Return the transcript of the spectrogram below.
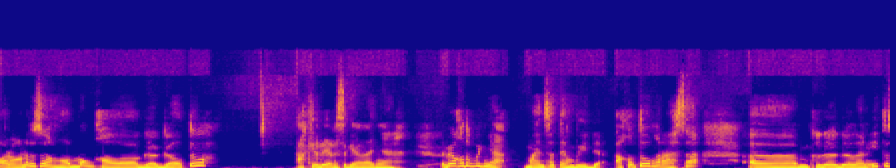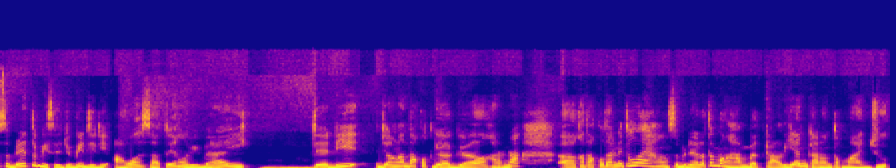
orang-orang tuh suka ngomong kalau gagal tuh akhir dari segalanya yeah. tapi aku tuh punya mindset yang beda. Aku tuh ngerasa um, kegagalan itu sebenarnya tuh bisa juga jadi awal satu yang lebih baik. Hmm. jadi jangan takut gagal karena uh, ketakutan itulah yang sebenarnya tuh menghambat kalian kan untuk maju.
